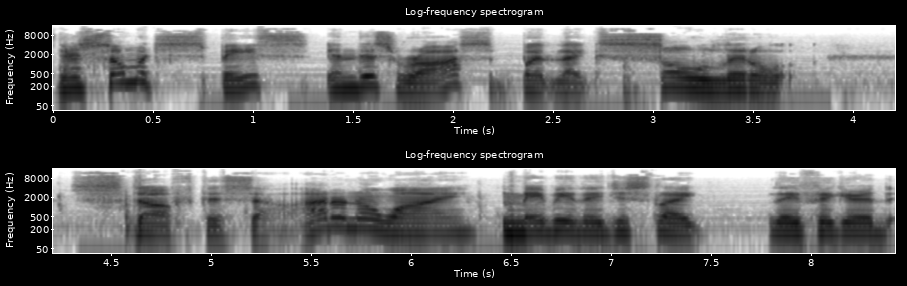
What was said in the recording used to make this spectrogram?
there's so much space in this Ross, but like so little stuff to sell. I don't know why. Maybe they just like they figured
